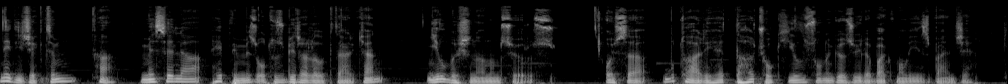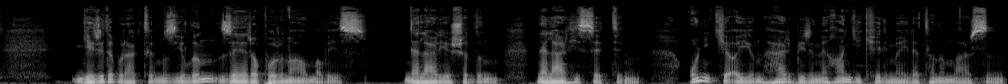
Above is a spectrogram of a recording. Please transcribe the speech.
Ne diyecektim? Ha mesela hepimiz 31 Aralık derken yılbaşını anımsıyoruz. Oysa bu tarihe daha çok yıl sonu gözüyle bakmalıyız bence. Geride bıraktığımız yılın Z raporunu almalıyız. Neler yaşadın, neler hissettin, 12 ayın her birini hangi kelimeyle tanımlarsın,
